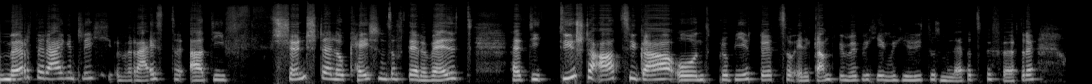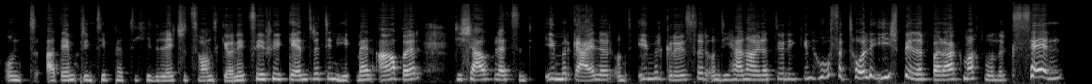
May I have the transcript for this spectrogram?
Auftragsmörder eigentlich, reist an die schönsten Locations auf der Welt, hat die teuersten Anzüge an und probiert dort so elegant wie möglich irgendwelche Leute aus dem Leben zu befördern. Und an dem Prinzip hat sich in den letzten 20 Jahren nicht sehr viel geändert in Hitman, aber die Schauplätze sind immer geiler und immer größer und die haben auch natürlich einen Haufen tolle Einspieler parat gemacht, wo ihr seht,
